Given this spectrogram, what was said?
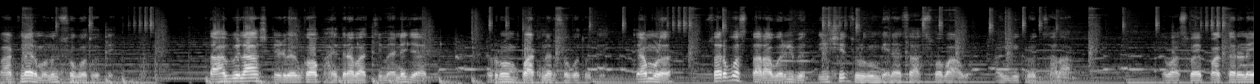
पार्टनर म्हणून सोबत होते. दहावीला स्टेट बँक ऑफ हैदराबादचे मॅनेजर रूम पार्टनर सोबत होते. त्यामुळं सर्व स्तरावरील व्यक्तींशी जुळवून घेण्याचा स्वभाव अंगीकृत झाला. तेव्हा स्वयंपाक करणे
